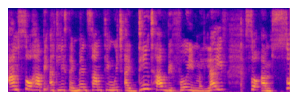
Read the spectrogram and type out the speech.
I'm so happy at least I made something which I didn't have before in my life. So I'm so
